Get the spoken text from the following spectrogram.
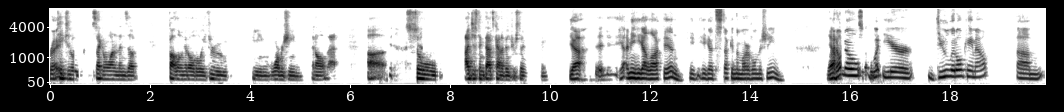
Right. Takes it over the second one and ends up following it all the way through, being War Machine and all of that. Uh, so I just think that's kind of interesting. Yeah. It, I mean, he got locked in, he, he got stuck in the Marvel machine. Yeah. I don't know what year Dolittle came out um,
